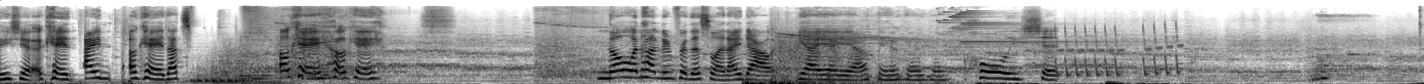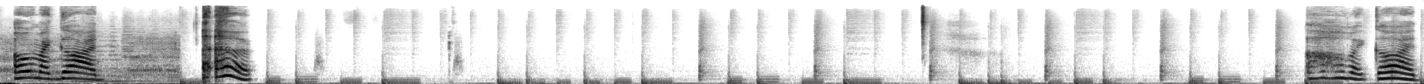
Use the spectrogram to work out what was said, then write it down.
Holy shit. Okay, I. Okay, that's. Okay, okay. No 100 for this one, I doubt. Yeah, yeah, yeah. Okay, okay, okay. Holy shit. Oh my god. oh my god.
